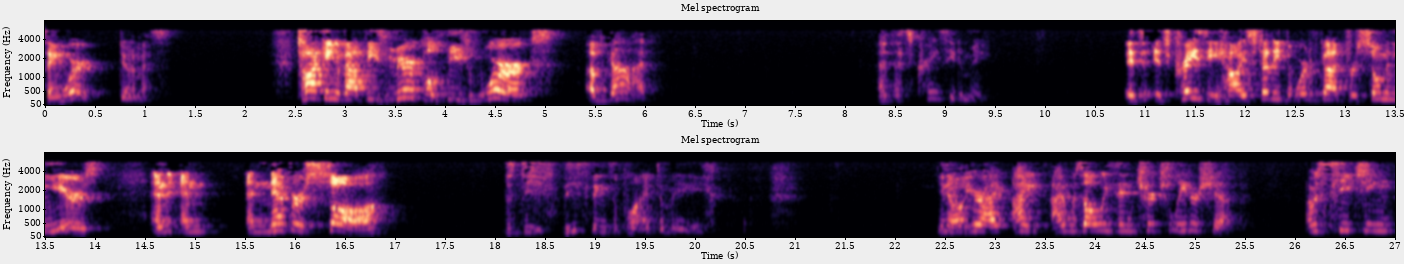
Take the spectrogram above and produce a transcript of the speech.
Same word, dunamis. Talking about these miracles, these works of God. That's crazy to me. It's, it's crazy how I studied the Word of God for so many years and, and, and never saw that these, these things applied to me. You know, here I, I, I was always in church leadership. I was teaching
